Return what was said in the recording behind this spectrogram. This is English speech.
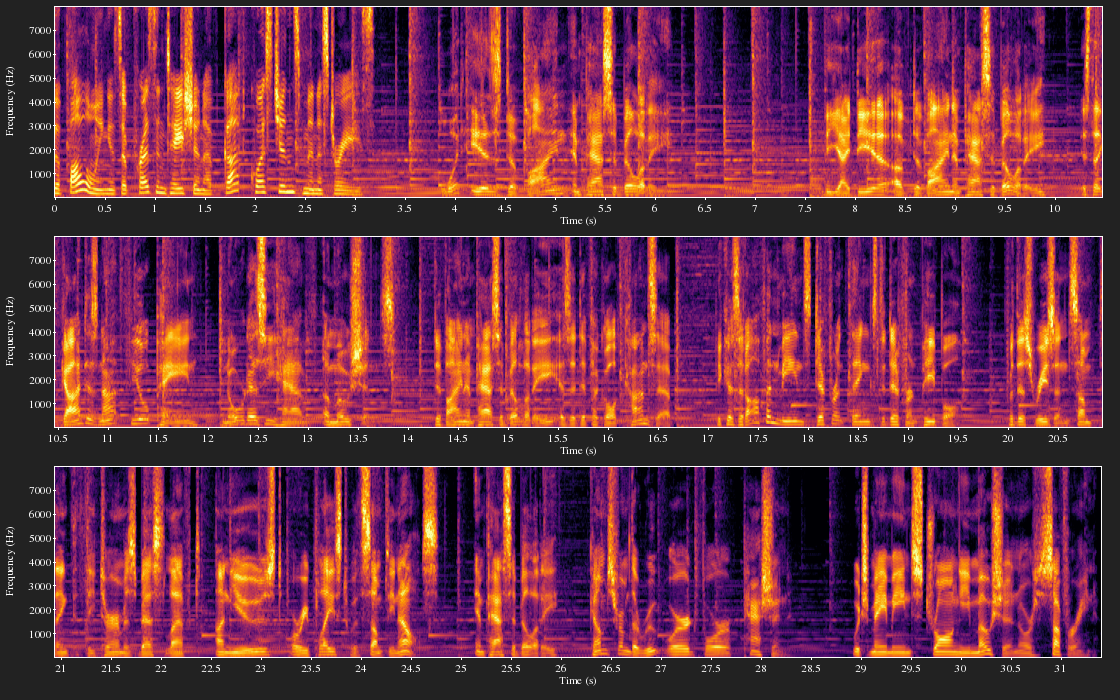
The following is a presentation of Got Questions Ministries. What is divine impassibility? The idea of divine impassibility is that God does not feel pain, nor does he have emotions. Divine impassibility is a difficult concept because it often means different things to different people. For this reason, some think that the term is best left unused or replaced with something else. Impassibility comes from the root word for passion, which may mean strong emotion or suffering.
